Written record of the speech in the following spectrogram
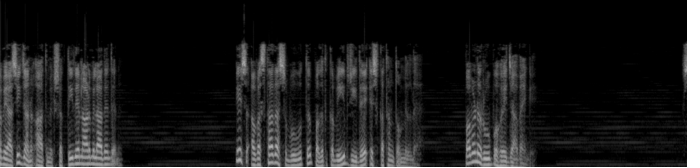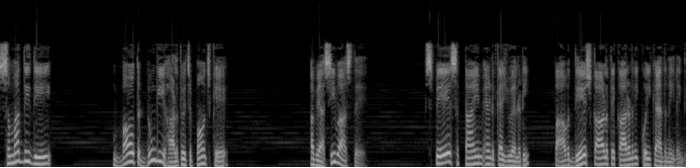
ਅਭਿਆਸੀ ਜਨ ਆਤਮਿਕ ਸ਼ਕਤੀ ਦੇ ਨਾਲ ਮਿਲਾ ਦਿੰਦੇ ਨੇ। ਇਸ ਅਵਸਥਾ ਦਾ ਸਬੂਤ ਭਗਤ ਕਬੀਰ ਜੀ ਦੇ ਇਸ ਕਥਨ ਤੋਂ ਮਿਲਦਾ ਹੈ। ਪਵਨ ਰੂਪ ਹੋਏ ਜਾਵੇਂਗੇ। ਸਮਾਧੀ ਦੀ ਬਹੁਤ ਡੂੰਗੀ ਹਾਲਤ ਵਿੱਚ ਪਹੁੰਚ ਕੇ ਅਭਿਆਸੀ ਵਾਸਤੇ ਸਪੇਸ, ਟਾਈਮ ਐਂਡ ਕੈਜੂਅਲਿਟੀ ਭਾਵ ਦੇਸ਼ ਕਾਲ ਤੇ ਕਾਰਨ ਦੀ ਕੋਈ ਕੈਦ ਨਹੀਂ ਰਹਿੰਦੀ।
